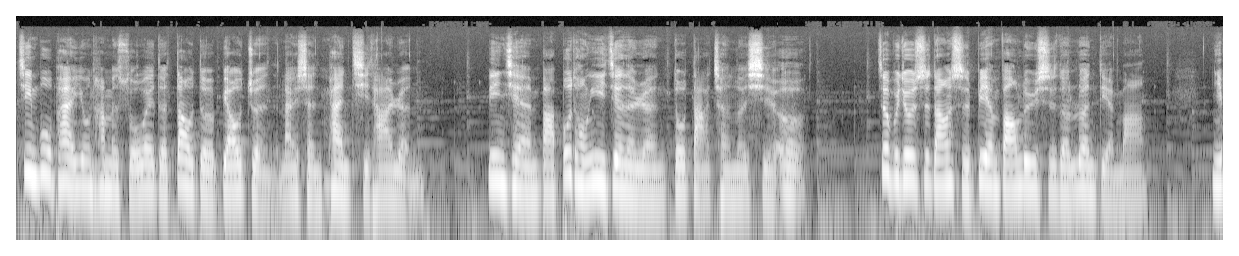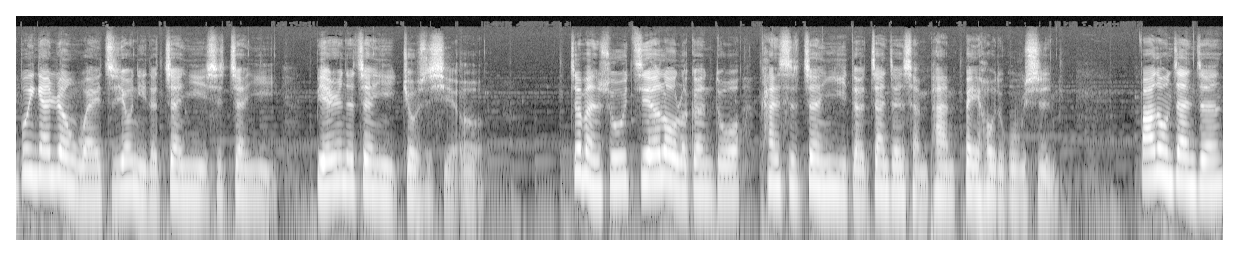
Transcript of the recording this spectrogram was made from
进步派用他们所谓的道德标准来审判其他人，并且把不同意见的人都打成了邪恶。这不就是当时辩方律师的论点吗？你不应该认为只有你的正义是正义，别人的正义就是邪恶。这本书揭露了更多看似正义的战争审判背后的故事。发动战争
